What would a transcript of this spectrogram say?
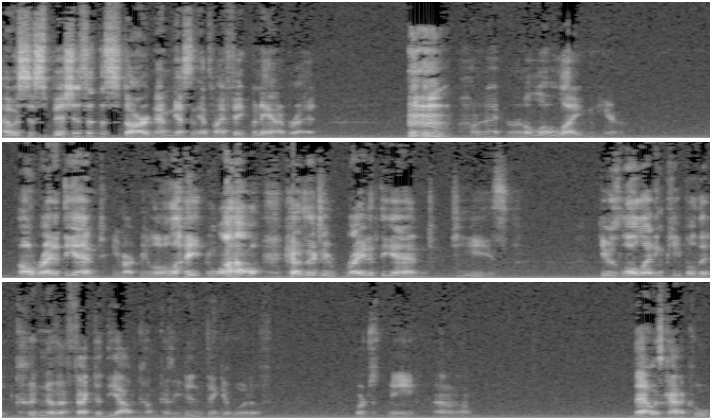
I was suspicious at the start, and I'm guessing that's my fake banana bread. Right at the end. He marked me low light. Wow, that was actually right at the end. Jeez. He was low lighting people that couldn't have affected the outcome because he didn't think it would have. Or just me. I don't know. That was kind of cool.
